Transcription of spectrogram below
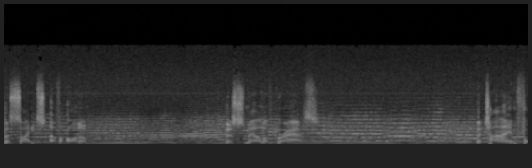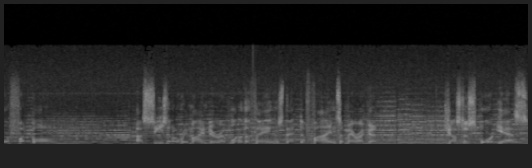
The sights of autumn. The smell of grass. The time for football. A seasonal reminder of one of the things that defines America. Just a sport, yes.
